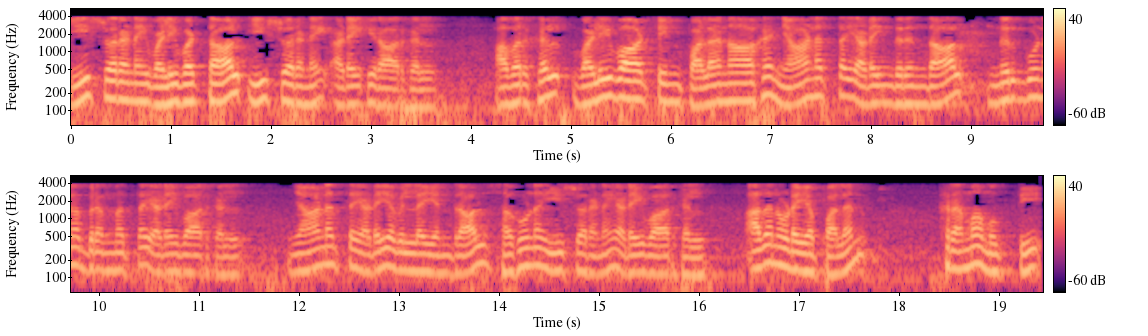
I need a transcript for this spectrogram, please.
ஈஸ்வரனை வழிபட்டால் ஈஸ்வரனை அடைகிறார்கள். அவர்கள் வழிபாட்டின் பலனாக ஞானத்தை அடைந்திருந்தால் நிர்குண பிரம்மத்தை அடைவார்கள். ஞானத்தை அடையவில்லை என்றால் சகுண ஈஸ்வரனை அடைவார்கள். அதனுடைய பலன் கிரமமுக்தி.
